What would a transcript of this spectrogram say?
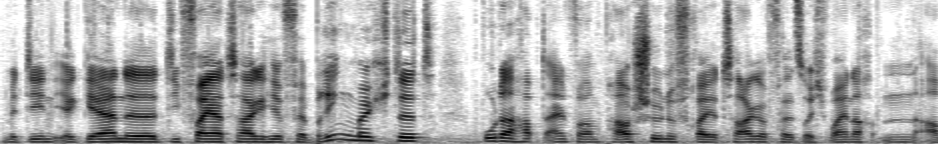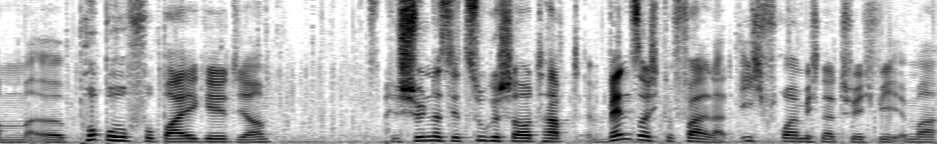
mit denen ihr gerne die Feiertage hier verbringen möchtet. Oder habt einfach ein paar schöne freie Tage, falls euch Weihnachten am äh, Popo vorbeigeht, ja. Schön, dass ihr zugeschaut habt. Wenn es euch gefallen hat, ich freue mich natürlich wie immer,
